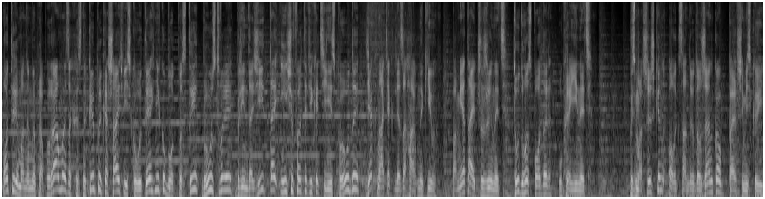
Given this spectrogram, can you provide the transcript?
Отриманими прапорами захисники прикрашають військову техніку, блокпости, бруствери, бліндажі та інші фортифікаційні споруди як натяк для загарбників. Пам'ятай, чужинець, тут господар, українець. Кузьма Шишкін, Олександр Довженко, перший міський.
